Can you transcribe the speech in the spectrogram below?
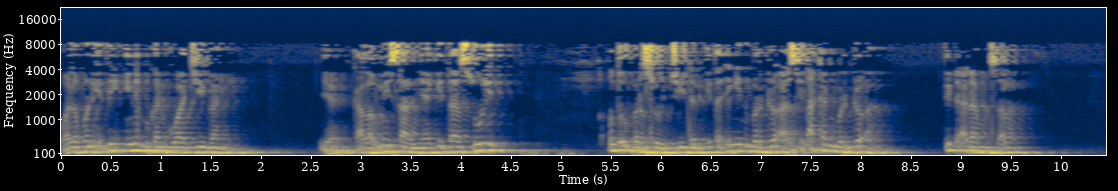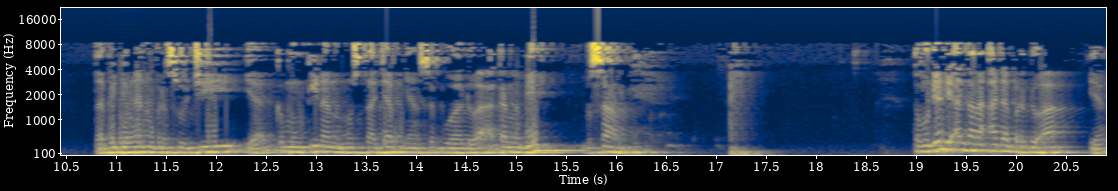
Walaupun itu ini bukan kewajiban. Ya, kalau misalnya kita sulit untuk bersuci dan kita ingin berdoa, silakan berdoa. Tidak ada masalah. Tapi dengan bersuci, ya kemungkinan mustajabnya sebuah doa akan lebih besar. Kemudian di antara ada berdoa, ya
